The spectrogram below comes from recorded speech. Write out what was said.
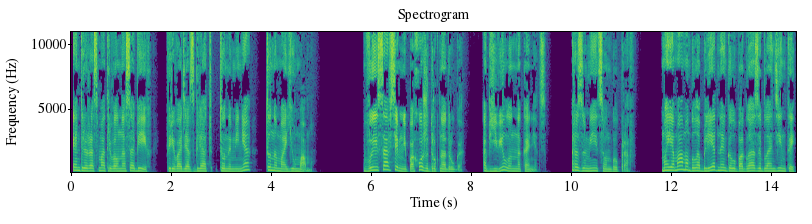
Эндрю рассматривал нас обеих, переводя взгляд то на меня, то на мою маму. «Вы совсем не похожи друг на друга», — объявил он наконец. Разумеется, он был прав. Моя мама была бледной голубоглазой блондинкой,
